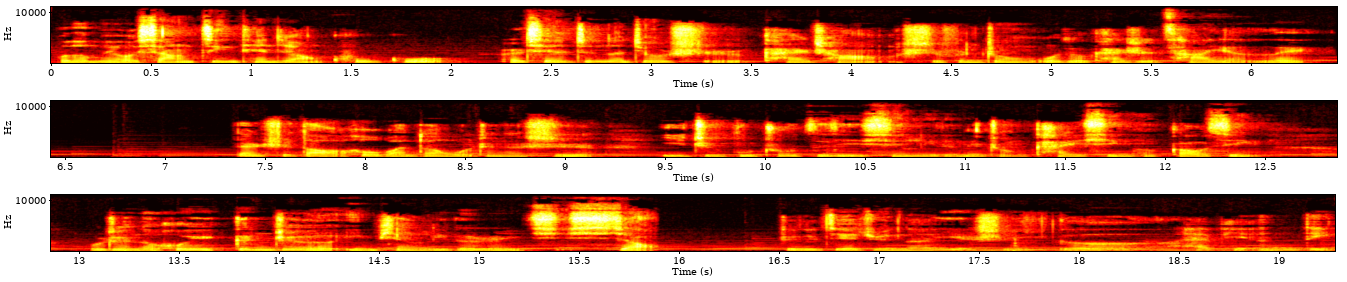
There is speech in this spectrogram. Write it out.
我都没有像今天这样哭过，而且真的就是开场十分钟我就开始擦眼泪。但是到后半段，我真的是抑制不住自己心里的那种开心和高兴，我真的会跟着影片里的人一起笑。这个结局呢，也是一个 happy ending，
